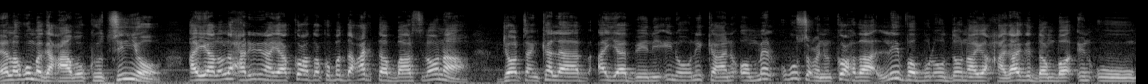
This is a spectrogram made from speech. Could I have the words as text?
ee lagu magacaabo coutinho ayaa loola xiriirinayaa kooxda kubadda cagta barcelona jordan calab ayaa beeniyey inuu ninkaani oo meel ugu soconin kooxda liverpool uu doonayo xagaagi dambe in uu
